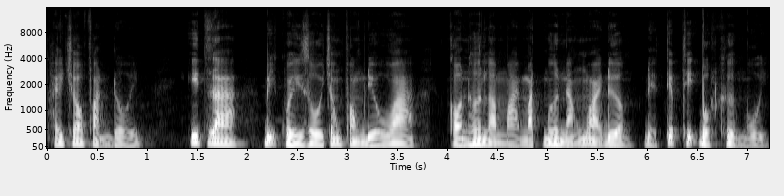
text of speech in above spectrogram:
thay cho phản đối. Ít ra, bị quấy rối trong phòng điều hòa còn hơn là mài mặt mưa nắng ngoài đường để tiếp thị bột khử mùi.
